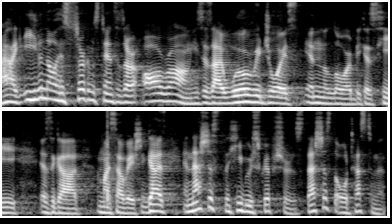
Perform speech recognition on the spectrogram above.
Right? Like, even though his circumstances are all wrong, he says, I will rejoice in the Lord because he is the God of my salvation. Guys, and that's just the Hebrew scriptures, that's just the Old Testament,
